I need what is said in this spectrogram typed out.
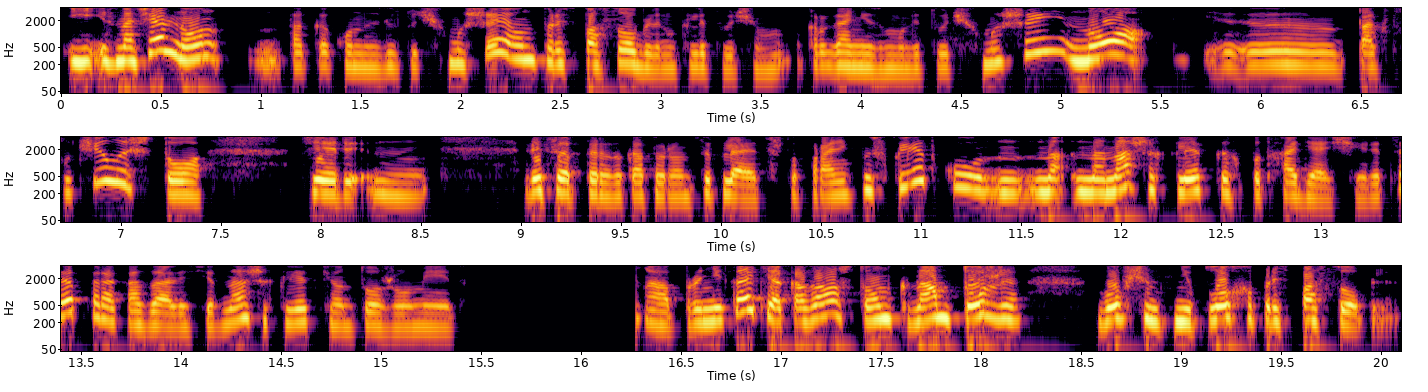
И изначально он, так как он из летучих мышей, он приспособлен к летучим, к организму летучих мышей, но э, так случилось, что те рецепторы, за которые он цепляется, чтобы проникнуть в клетку, на, на наших клетках подходящие рецепторы оказались, и в нашей клетке он тоже умеет а, проникать, и оказалось, что он к нам тоже, в общем-то, неплохо приспособлен.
